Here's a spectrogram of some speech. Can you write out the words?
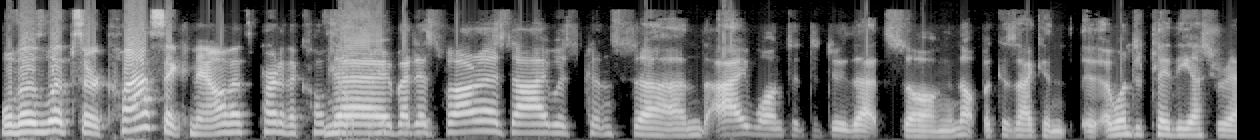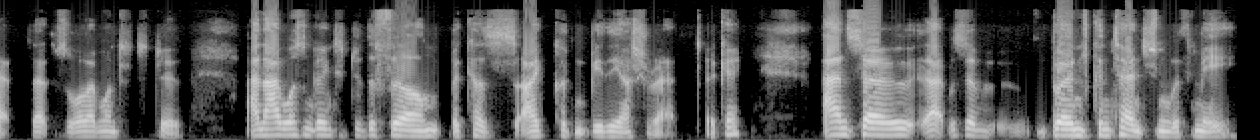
Well, those lips are classic now. That's part of the culture. No, but as far as I was concerned, I wanted to do that song, not because I can, I wanted to play the usherette. That's all I wanted to do. And I wasn't going to do the film because I couldn't be the usherette. Okay. And so that was a bone of contention with me.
